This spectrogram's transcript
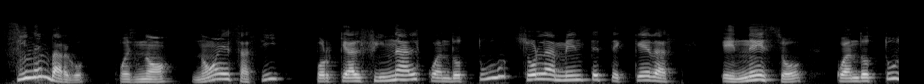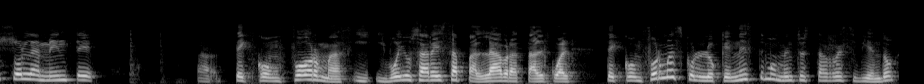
Sin embargo, pues no, no es así, porque al final cuando tú solamente te quedas en eso, cuando tú solamente te conformas, y, y voy a usar esa palabra tal cual, te conformas con lo que en este momento estás recibiendo,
